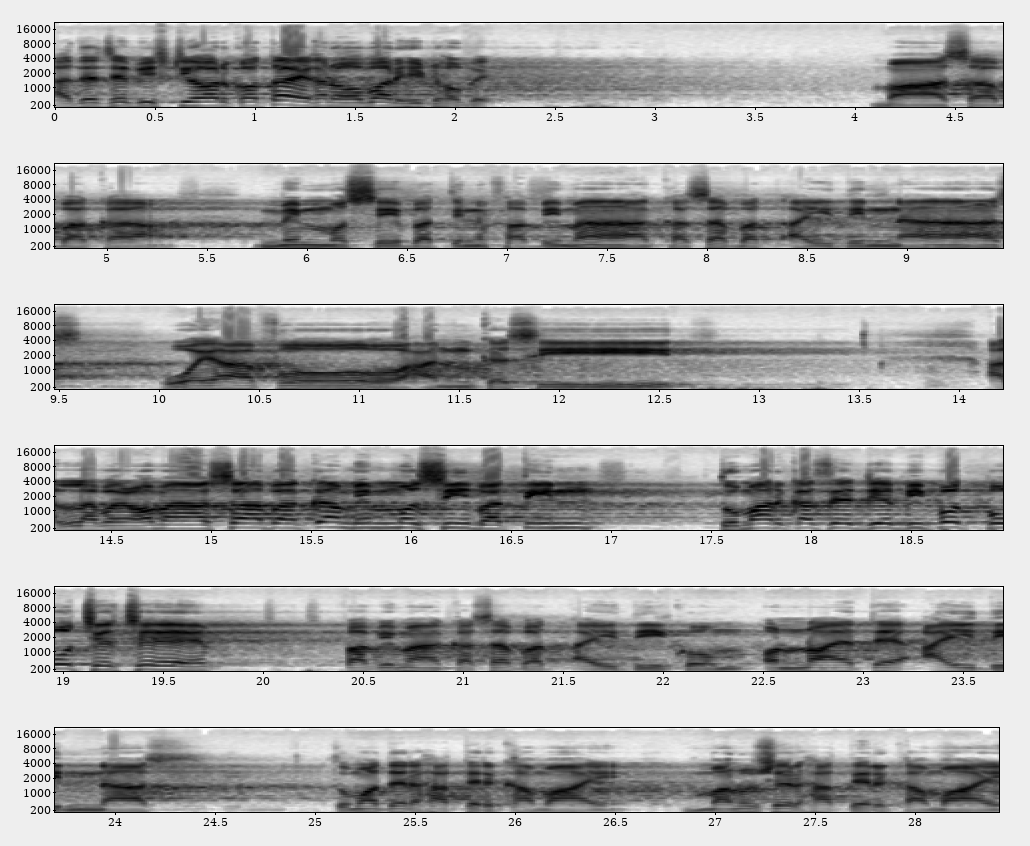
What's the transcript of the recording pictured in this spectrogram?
আর দেশে বৃষ্টি হওয়ার কথা, এখানে ওভার হিট হবে। মা সাবাকা মিম মুসিবাতিন ফাবিমা কাসাবাত আইদিন নাস, ওয়াফু আন কাসীর। আল্লাহ বলেন, ওমা আসাবাকা মিম মুসিবাতিন তোমার কাছে যে বিপদ পৌঁছেছে পাবিমা কাসাবাত আইদি কুম অন্য আয়াতে আইদিন নাস। তোমাদের হাতের কামায় মানুষের হাতের কামায়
